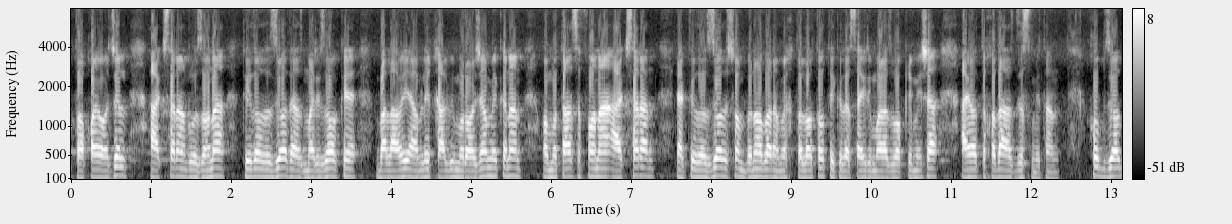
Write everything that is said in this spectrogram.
تاقای عاجل اکثرا روزانه تعداد زیاد از مریضا که بلاوی عملی قلبی مراجعه می‌کنن و متاسفانه اکثرا یک تعداد زیادشان بنابر اختلاطاتی که در سیر مرض واقع میشه حیات خود از دست میتن خب زیاد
